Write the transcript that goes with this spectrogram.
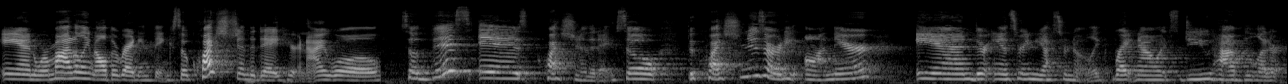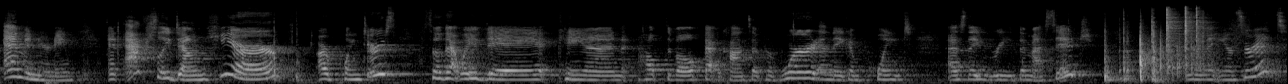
and we're modeling all the writing things. So question of the day here, and I will, so this is question of the day. So the question is already on there and they're answering yes or no. Like right now it's, do you have the letter M in your name? And actually down here are pointers so that way they can help develop that concept of word and they can point as they read the message and then they answer it.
